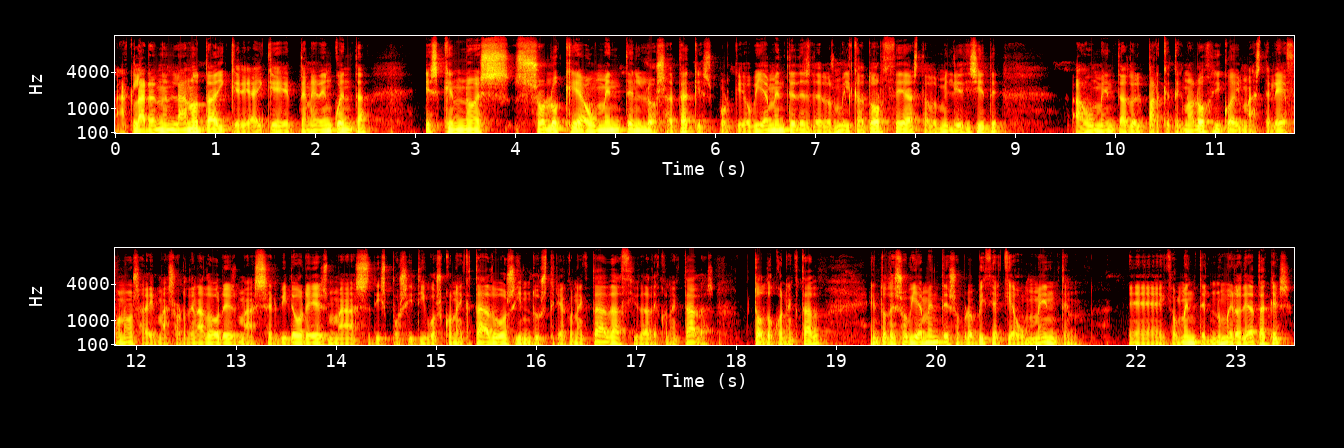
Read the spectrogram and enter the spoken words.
aclaran en la nota y que hay que tener en cuenta es que no es solo que aumenten los ataques, porque obviamente desde 2014 hasta 2017 ha aumentado el parque tecnológico, hay más teléfonos, hay más ordenadores, más servidores, más dispositivos conectados, industria conectada, ciudades conectadas, todo conectado. Entonces obviamente eso propicia que aumenten, eh, que aumente el número de ataques,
